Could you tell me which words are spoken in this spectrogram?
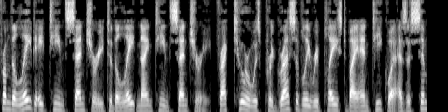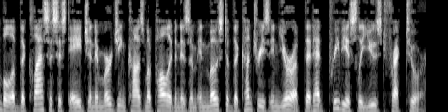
From the late 18th century to the late 19th century, Fraktur was progressively replaced by Antiqua as a symbol of the classicist age and emerging cosmopolitanism in most of the countries in Europe that had previously used Fraktur.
